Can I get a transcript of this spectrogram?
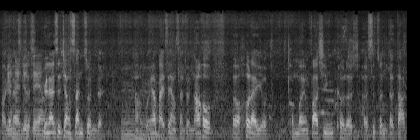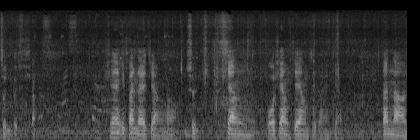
啊，原来就这样，原来是这样三尊的，嗯，啊，我要摆这样三尊，然后呃，后来有同门发心刻了呃是真的大尊的像。现在一般来讲，哈，是像佛像这样子来讲，当然，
